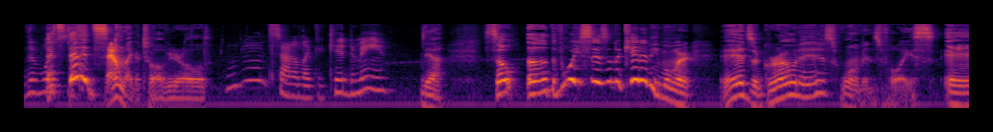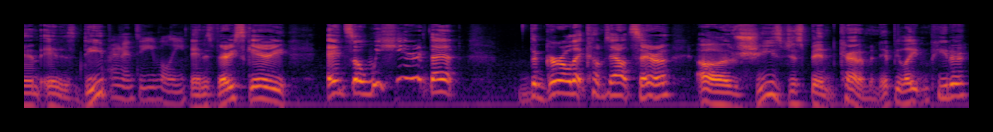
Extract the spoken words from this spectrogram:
the voice that didn't sound like a 12 year old. it sounded like a kid to me. Yeah. So uh, the voice isn't a kid anymore. It's a grown ass woman's voice. And it is deep And it's evilly. and it's very scary. And so we hear that the girl that comes out, Sarah, uh, she's just been kind of manipulating Peter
